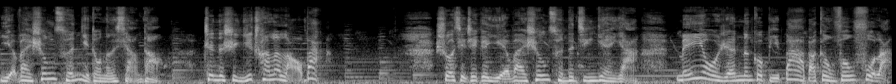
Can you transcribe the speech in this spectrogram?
野外生存你都能想到，真的是遗传了老爸。说起这个野外生存的经验呀，没有人能够比爸爸更丰富了。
